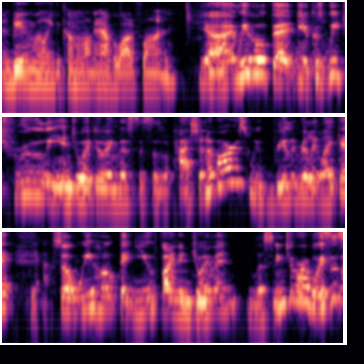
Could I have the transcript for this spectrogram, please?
and being willing to come along and have a lot of fun. Yeah, and we hope that, you know, because we truly enjoy doing this. This is a passion of ours. We really, really like it. Yeah. So we hope that you find enjoyment listening to our voices,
